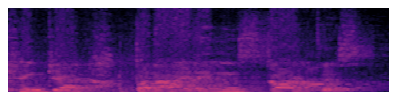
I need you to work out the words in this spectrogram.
can get. But I didn't start this.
